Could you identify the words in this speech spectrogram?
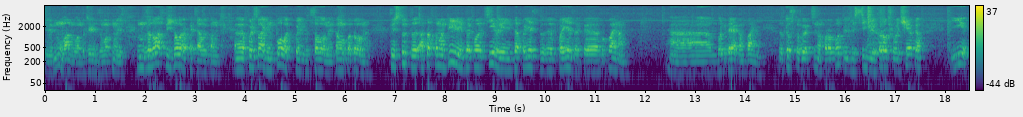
или, ну ладно, Ламборджини замахнулись, ну, за 20 тысяч долларов хотя бы там, э, Volkswagen Polo какой-нибудь салонный и тому подобное. То есть тут э, от автомобилей до квартиры и до поезд- э, поездок э, буквально э, благодаря компании. За то, что вы активно поработали, достигли хорошего чека и,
